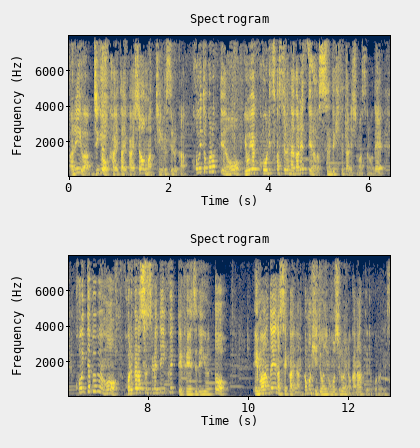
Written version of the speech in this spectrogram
あるいは事業を変えたい会社をマッチングするかこういうところっていうのをようやく効率化する流れっていうのが進んできてたりしますのでこういった部分をこれから進めていくっていうフェーズで言うと M&A の世界なんかも非常に面白いのかなっていうところです。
